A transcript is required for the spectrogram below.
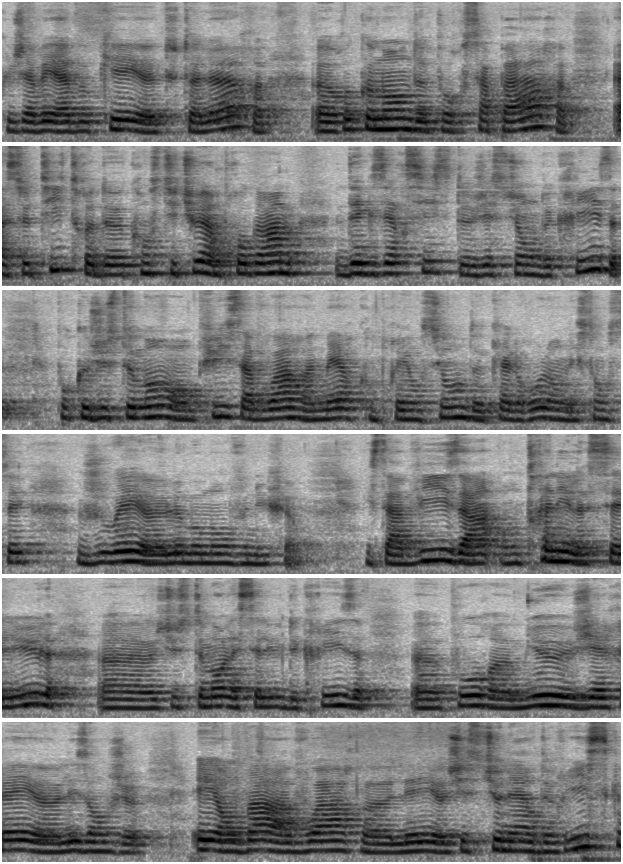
que j'avais évoqué tout à l'heure, recommande pour sa part à ce titre de constituer un programme d'exercice de gestion de crise pour que justement on puisse avoir une meilleure compréhension de quel rôle on est censé jouer euh, le moment venu. Et ça vise à entraîner la cellule, euh, justement la cellule de crise, euh, pour mieux gérer les enjeux. Et on va avoir les gestionnaires de risque,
